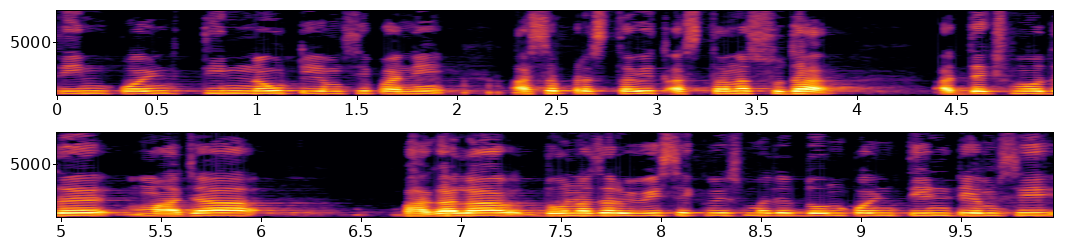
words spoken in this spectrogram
तीन पॉईंट तीन नऊ टीएमसी पाणी असं प्रस्तावित असताना सुद्धा अध्यक्ष महोदय माझ्या भागाला दोन हजार वीस एकवीसमध्ये दोन पॉईंट तीन टीएमसी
